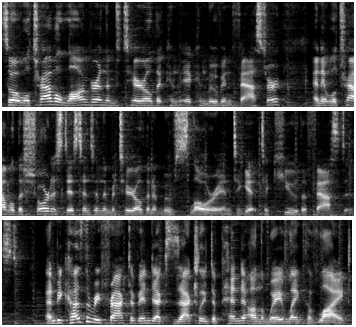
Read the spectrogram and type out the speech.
So it will travel longer in the material that can, it can move in faster and it will travel the shortest distance in the material that it moves slower in to get to Q the fastest. And because the refractive index is actually dependent on the wavelength of light,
